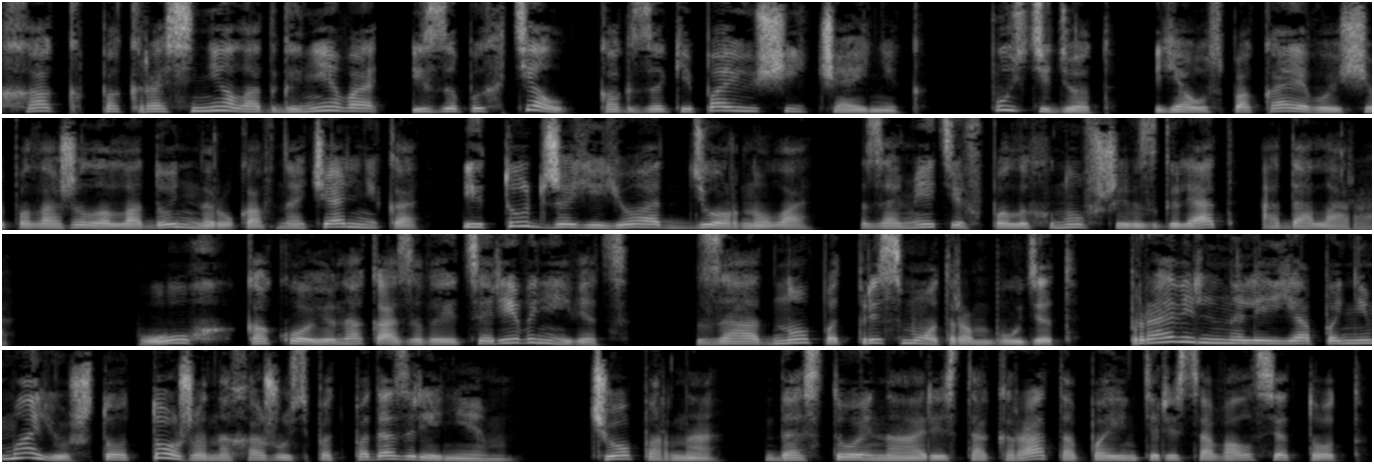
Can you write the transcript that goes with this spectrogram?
Хак покраснел от гнева и запыхтел, как закипающий чайник. «Пусть идет». Я успокаивающе положила ладонь на рукав начальника и тут же ее отдернула, заметив полыхнувший взгляд Адалара. «Ух, какой он, оказывается, ревнивец! Заодно под присмотром будет. Правильно ли я понимаю, что тоже нахожусь под подозрением?» Чопорно, Достойно аристократа поинтересовался тот.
